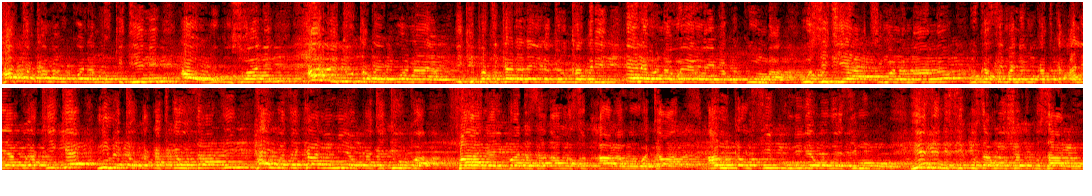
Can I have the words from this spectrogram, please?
hata kama hukwenda msikitini au hukuswali hadi tu utakayokuwa nayo ikipatikana lailatul qadri elewa na wewe imekukumba. Usijiachi mwanamama ukasema niko katika hali yangu ya kike nimetoka za allah subhanahu wa taala amka usiku mlilie mwenyezi mungu hizi ni siku za mwisho ndugu zangu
